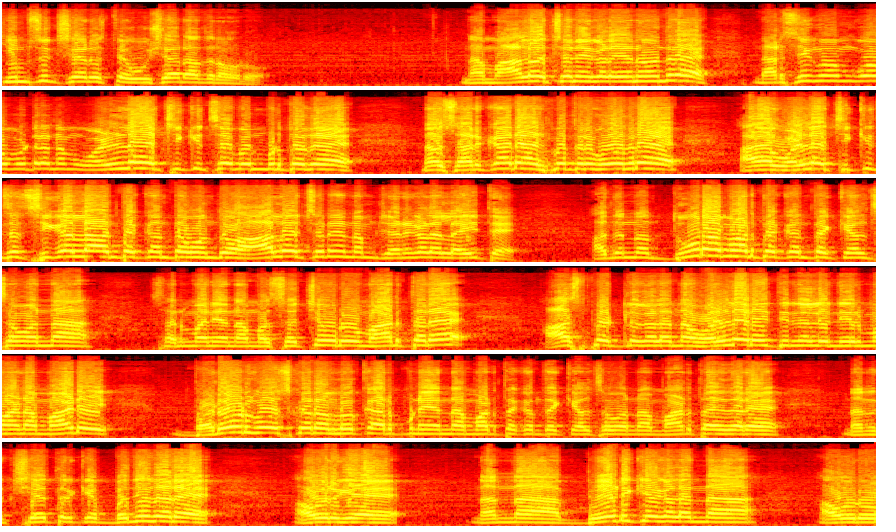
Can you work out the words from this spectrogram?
ಕಿಮ್ಸಿಗೆ ಸೇರಿಸ್ತೆ ಹುಷಾರಾದ್ರು ಅವರು. ನಮ್ಮ ಆಲೋಚನೆಗಳೇನು ಅಂದರೆ ನರ್ಸಿಂಗ್ ಹೋಮ್ಗೆ ಹೋಗ್ಬಿಟ್ರೆ ನಮ್ಗೆ ಒಳ್ಳೆ ಚಿಕಿತ್ಸೆ ಬಂದ್ಬಿಡ್ತದೆ. ನಾವು ಸರ್ಕಾರಿ ಆಸ್ಪತ್ರೆಗೆ ಹೋದರೆ ಆ ಒಳ್ಳೆ ಚಿಕಿತ್ಸೆ ಸಿಗಲ್ಲ ಅಂತಕ್ಕಂಥ ಒಂದು ಆಲೋಚನೆ ನಮ್ಮ ಜನಗಳಲ್ಲಿ ಐತೆ. ಅದನ್ನ ದೂರ ಮಾಡ್ತಕ್ಕಂಥ ಕೆಲಸವನ್ನ ಸನ್ಮಾನ್ಯ ನಮ್ಮ ಸಚಿವರು ಮಾಡ್ತಾರೆ. ಹಾಸ್ಪಿಟ್ಲ್ಗಳನ್ನ ಒಳ್ಳೆ ರೀತಿಯಲ್ಲಿ ನಿರ್ಮಾಣ ಮಾಡಿ ಬಡವರಿಗೋಸ್ಕರ ಲೋಕಾರ್ಪಣೆಯನ್ನ ಮಾಡ್ತಕ್ಕಂಥ ಕೆಲಸವನ್ನ ಮಾಡ್ತಾ ಇದ್ದಾರೆ. ನನ್ನ ಕ್ಷೇತ್ರಕ್ಕೆ ಬಂದಿದ್ದಾರೆ. ಅವರಿಗೆ ನನ್ನ ಬೇಡಿಕೆಗಳನ್ನು ಅವರು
